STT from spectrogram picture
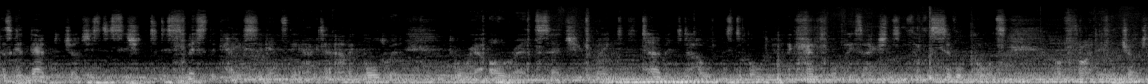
has condemned a judge's decision to dismiss the case against the actor Alec Baldwin. Gloria Allred said she remained determined to hold Mr. Baldwin accountable for his actions through the civil courts. On Friday, the judge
